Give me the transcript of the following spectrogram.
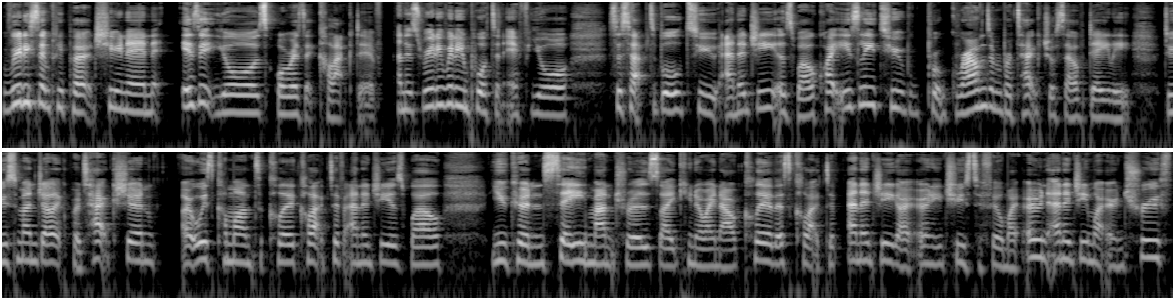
really simply put, tune in. Is it yours or is it collective? And it's really, really important if you're susceptible to energy as well, quite easily, to ground and protect yourself daily. Do some angelic protection, I always come on to clear collective energy as well. You can say mantras like, you know, I now clear this collective energy. I only choose to feel my own energy, my own truth.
